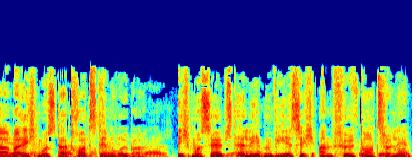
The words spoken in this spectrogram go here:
Aber ich muss da trotzdem rüber. Ich muss selbst erleben, wie es sich anfühlt, dort zu leben.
